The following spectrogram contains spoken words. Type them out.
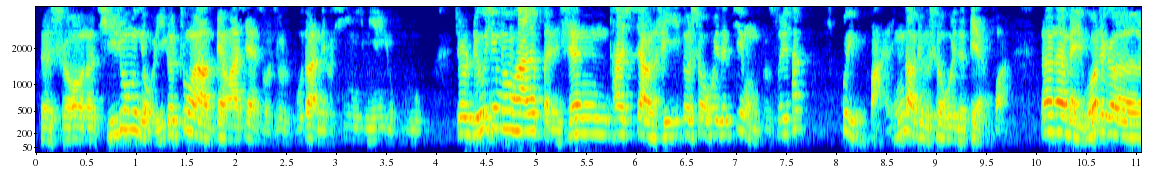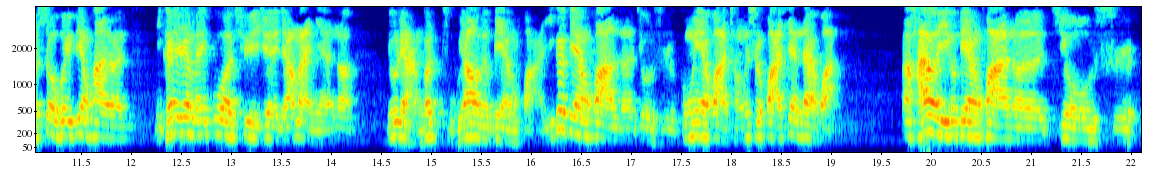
的时候呢，其中有一个重要的变化线索，就是不断的有新移民涌入。就是流行文化它本身，它像是一个社会的镜子，所以它会反映到这个社会的变化。那在美国这个社会变化呢，你可以认为过去这两百年呢，有两个主要的变化，一个变化呢就是工业化、城市化、现代化。那还有一个变化呢，就是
